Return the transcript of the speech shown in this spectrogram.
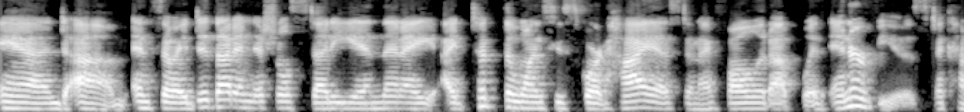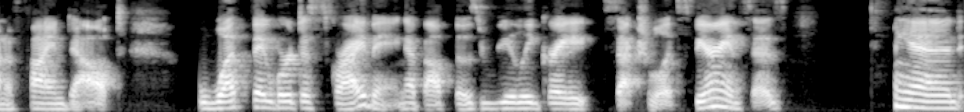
And, um, and so I did that initial study and then I, I took the ones who scored highest and I followed up with interviews to kind of find out what they were describing about those really great sexual experiences. And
